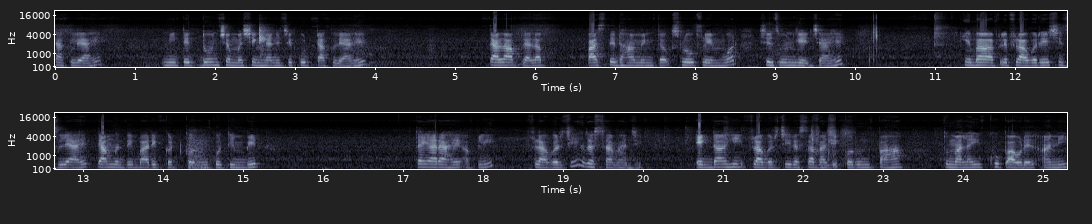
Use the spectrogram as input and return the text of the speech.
टाकले आहे. मी ते दोन चम्मच शेंगदाण्याचे कूट टाकले आहे. त्याला आपल्याला पाच ते दहा मिनटं स्लो फ्लेमवर शिजवून घ्यायचे आहे. हे बा आपले फ्लावर हे शिजले आहेत. त्यामध्ये बारीक कट करून कोथिंबीर तयार आहे आपली फ्लावरची रस्सा भाजी एकदा ही फ्लावरची रस्सा भाजी करून पहा. तुम्हालाही खूप आवडेल आणि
